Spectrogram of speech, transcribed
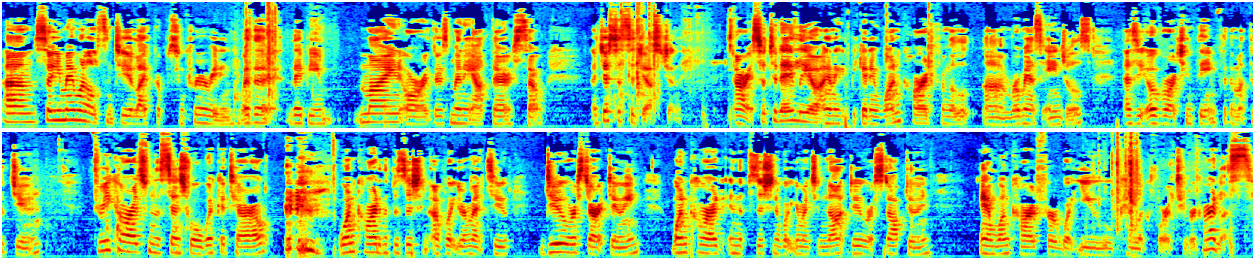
Um, so you may want to listen to your life purpose and career reading, whether they be mine or there's many out there. So uh, just a suggestion. All right, so today, Leo, I'm going to be getting one card from the um, Romance Angels as the overarching theme for the month of June, three cards from the Sensual Wicca Tarot, one card in the position of what you're meant to do or start doing, one card in the position of what you're meant to not do or stop doing, and one card for what you can look forward to regardless.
